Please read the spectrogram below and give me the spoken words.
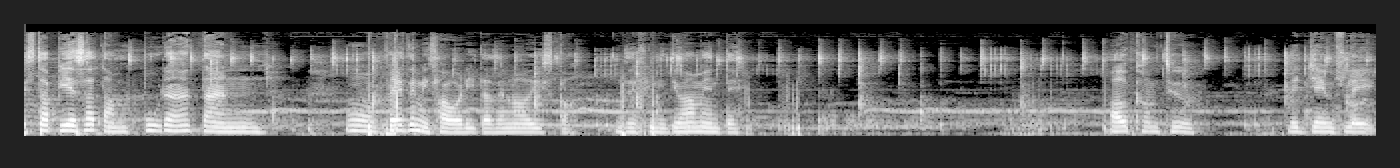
esta pieza tan pura, tan... Mm, oh, es de mis favoritas del nuevo disco, definitivamente. I'll Come To, de James Blake.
